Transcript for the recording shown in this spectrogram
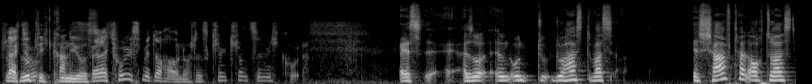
vielleicht wirklich grandios. Vielleicht hole ich es mir doch auch noch. Das klingt schon ziemlich cool. Es, also, und, und du, du hast was, es schafft halt auch, du hast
